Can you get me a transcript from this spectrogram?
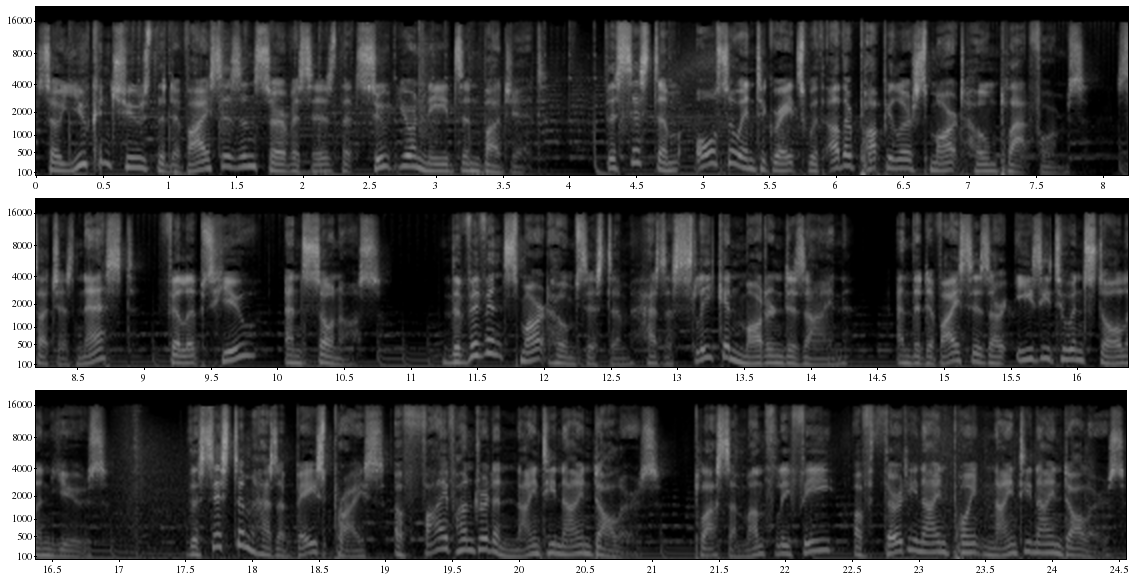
so you can choose the devices and services that suit your needs and budget. The system also integrates with other popular smart home platforms, such as Nest, Philips Hue, and Sonos. The Vivint Smart Home System has a sleek and modern design, and the devices are easy to install and use. The system has a base price of $599, plus a monthly fee of $39.99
